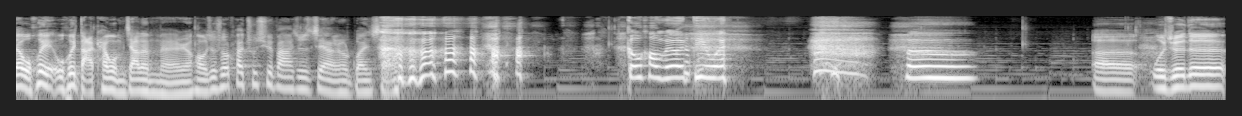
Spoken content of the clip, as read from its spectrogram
对，我会我会打开我们家的门，然后就说快出去吧，就是这样，然后关上。狗好没有地位。嗯，呃，我觉得，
